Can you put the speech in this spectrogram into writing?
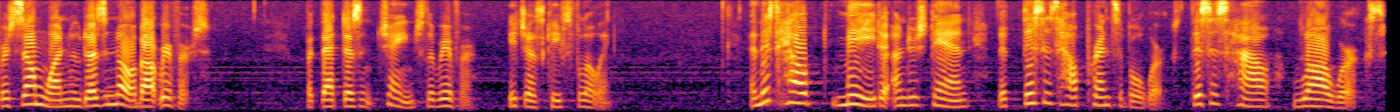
for someone who doesn't know about rivers. But that doesn't change the river, it just keeps flowing. And this helped me to understand that this is how principle works, this is how law works.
